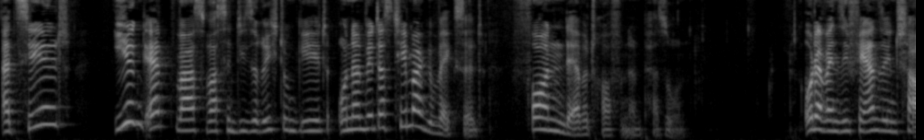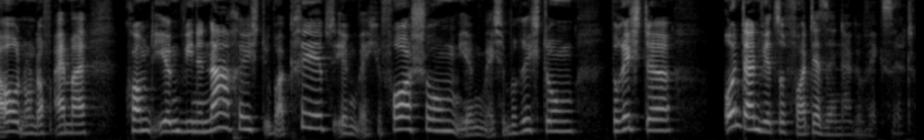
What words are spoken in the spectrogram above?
erzählt irgendetwas, was in diese Richtung geht und dann wird das Thema gewechselt von der betroffenen Person. Oder wenn Sie Fernsehen schauen und auf einmal kommt irgendwie eine Nachricht über Krebs, irgendwelche Forschungen, irgendwelche Berichtungen, Berichte und dann wird sofort der Sender gewechselt.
